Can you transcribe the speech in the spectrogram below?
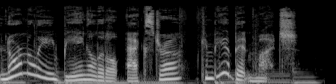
Normally, being a little extra can be a bit much,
